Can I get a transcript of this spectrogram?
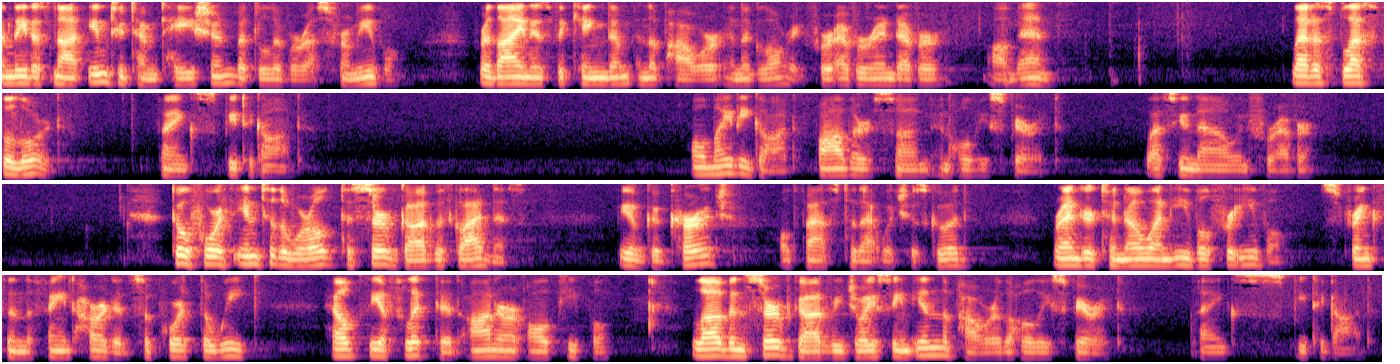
And lead us not into temptation, but deliver us from evil. For thine is the kingdom, and the power, and the glory, for ever and ever. Amen. Let us bless the Lord. Thanks be to God. Almighty God, Father, Son, and Holy Spirit, bless you now and forever. Go forth into the world to serve God with gladness. Be of good courage, hold fast to that which is good, render to no one evil for evil, strengthen the faint hearted, support the weak, help the afflicted, honor all people. Love and serve God, rejoicing in the power of the Holy Spirit. Thanks be to God.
